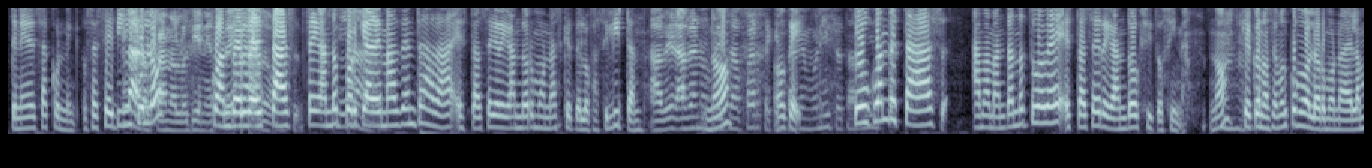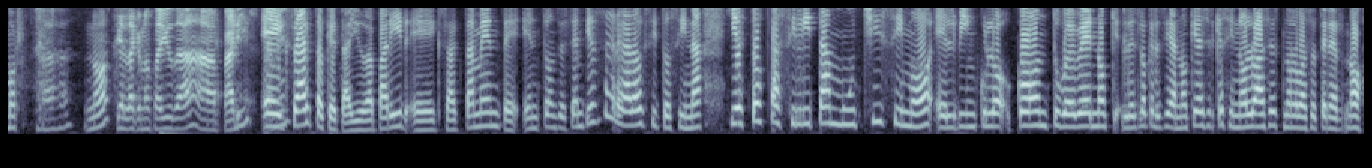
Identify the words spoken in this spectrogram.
tener esa conexión, o sea, ese vínculo cuando lo tienes cuando lo estás porque además de entrada estás segregando hormonas que te lo facilitan. A ver, háblanos de esa parte que está bien bonito también. Tú cuando estás amamantando a tu bebé, estás segregando oxitocina, ¿no? Que conocemos como la hormona del amor, Ajá. ¿no? Que es la que nos ayuda a parir. Exacto, que te ayuda a parir, exactamente. Entonces, empiezas a agregar oxitocina y esto facilita muchísimo el vínculo con tu bebé. No, es lo que decía, no quiere decir que si no lo haces, no lo vas a tener, no.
